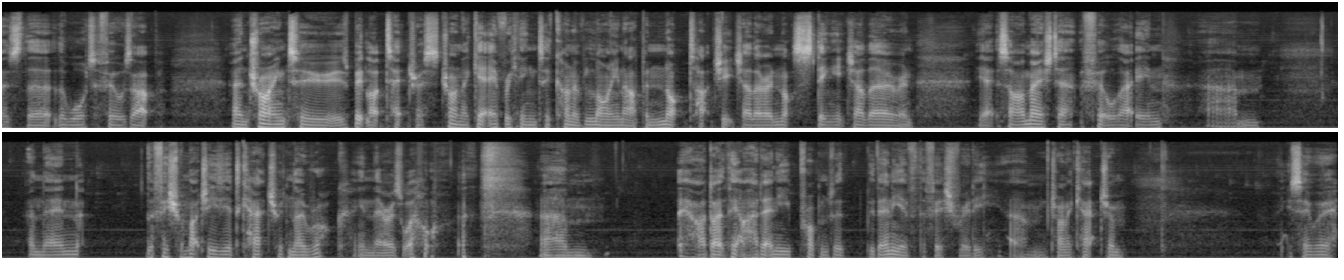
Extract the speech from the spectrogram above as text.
as the, the water fills up. And trying to, it's a bit like Tetris, trying to get everything to kind of line up and not touch each other and not sting each other. And yeah, so I managed to fill that in. Um, and then the fish were much easier to catch with no rock in there as well. um, I don't think I had any problems with, with any of the fish really, um, trying to catch them. You see, we're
